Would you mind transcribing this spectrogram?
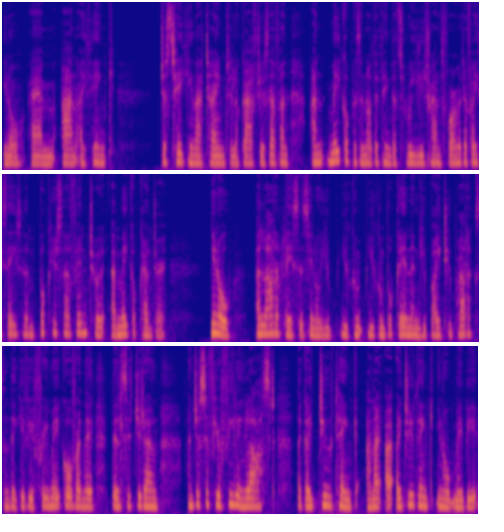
You know, um, and I think just taking that time to look after yourself and and makeup is another thing that's really transformative. I say to them, book yourself into a, a makeup counter. You know, a lot of places, you know, you you can you can book in and you buy two products and they give you a free makeover and they they'll sit you down. And just if you're feeling lost, like I do think, and I I, I do think, you know, maybe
